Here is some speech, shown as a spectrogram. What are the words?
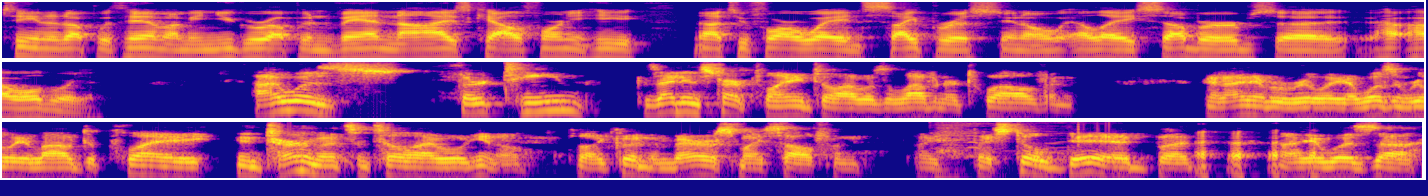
teeing it up with him? I mean, you grew up in Van Nuys, California. He not too far away in Cypress, you know, L.A. suburbs. Uh, how, how old were you? I was 13 because I didn't start playing until I was 11 or 12, and and I never really, I wasn't really allowed to play in tournaments until I, will you know, until I couldn't embarrass myself, and I, I still did, but I was, uh,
